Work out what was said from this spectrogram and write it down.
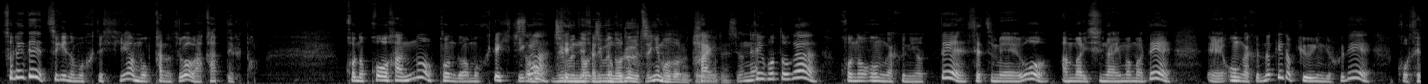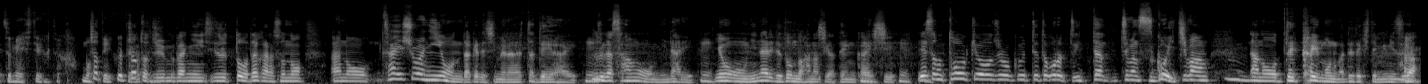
それで次の目的地はもう彼女は分かってると。この後半の今度は目的地が自分の自分のルーツに戻るということですよね。と、はい、いうことがこの音楽によって説明をあんまりしないままで、えー、音楽だけど吸引力でこう説明していくというか持っていく。ちょっと順番にするとだからそのあの最初は2音だけで締められた出会い、うん、それが3音になり、うん、4音になりでどんどん話が展開し、うん、でその東京上空っていうところ一旦一番すごい一番、あのでっかいものが出てきてミミズが、はい、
